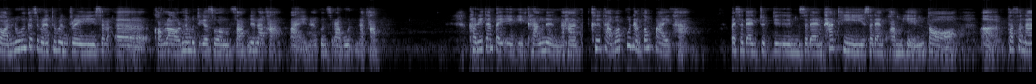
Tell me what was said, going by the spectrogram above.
ก่อนนู้นก็จะเป็นรัฐมนตรีออของเรารัฐมนตรีกระทรวงทรัพย์เนี่ยนะคะไปนะคุณสราวุธนะคะคราวนี้ท่านไปเองอีกครั้งหนึ่งนะคะคือถามว่าผู้นำต้องไปค่ะ ไปแสดงจุดยืน แสดงท่าที แสดงความเห็นต่ออทัศนะ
